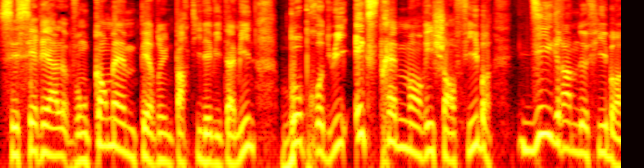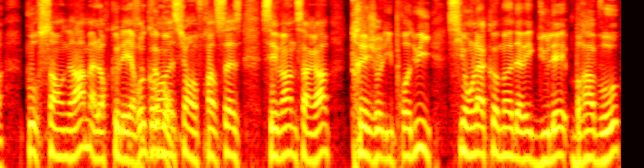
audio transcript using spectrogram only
ces céréales vont quand même perdre une partie des vitamines. Beau produit, extrêmement riche en fibres, 10 grammes de fibres pour 100 grammes, alors que les recommandations françaises, c'est 25 grammes. Très joli produit. Si on l'accommode avec du lait, bravo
